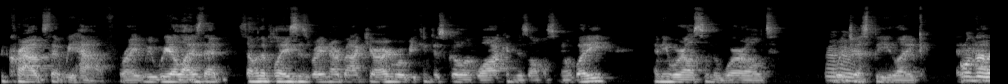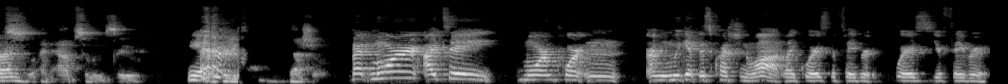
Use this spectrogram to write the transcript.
the crowds that we have. Right? We realize that some of the places right in our backyard where we can just go and walk and there's almost nobody anywhere else in the world would Mhm. just be like an, abso- an absolute zoo. Yeah. Special. But more, I'd say more important. I mean, we get this question a lot. Like, where's the favorite? Where's your favorite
